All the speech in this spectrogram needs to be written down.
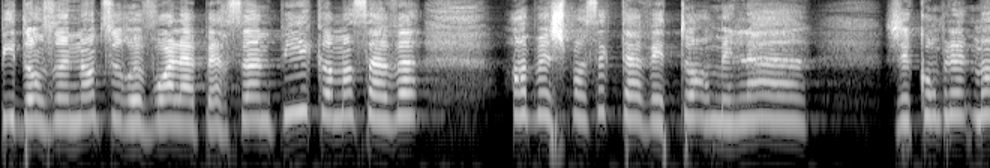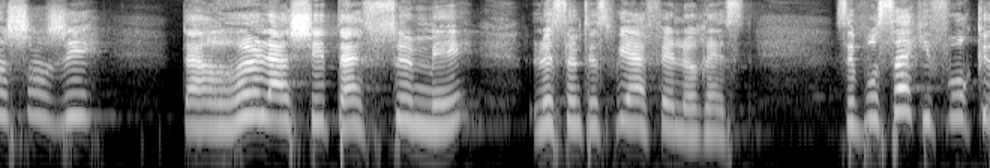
Puis dans un an, tu revois la personne. Puis comment ça va? Oh, ben, je pensais que tu avais tort, mais là, j'ai complètement changé. Tu as relâché, tu as semé. Le Saint-Esprit a fait le reste. C'est pour ça qu'il faut que,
